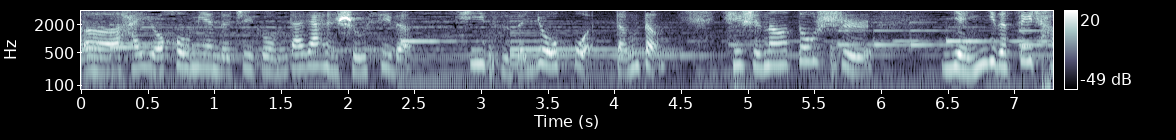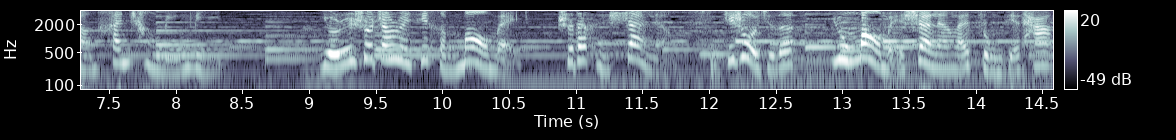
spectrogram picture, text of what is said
呃，还有后面的这个我们大家很熟悉的妻子的诱惑等等，其实呢都是演绎的非常酣畅淋漓。有人说张瑞熙很貌美，说她很善良。其实我觉得用貌美、善良来总结她，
